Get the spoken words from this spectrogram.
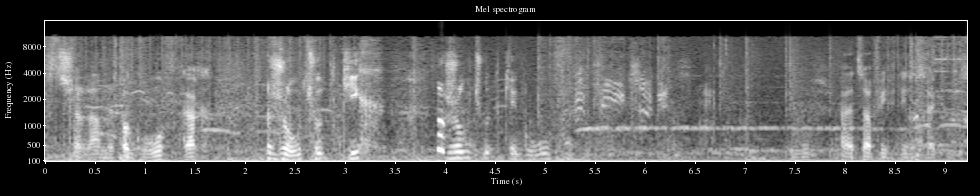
Strzelamy po główkach żółciutkich, żółciutkie główki. Ale co 15 seconds?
